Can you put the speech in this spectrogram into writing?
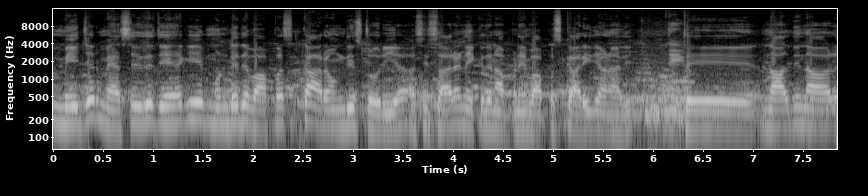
ਮੇਜਰ ਮੈਸੇਜ ਦੇ ਇਹ ਹੈ ਕਿ ਇਹ ਮੁੰਡੇ ਦੇ ਵਾਪਸ ਘਰ ਆਉਣ ਦੀ ਸਟੋਰੀ ਆ। ਅਸੀਂ ਸਾਰਿਆਂ ਨੇ ਇੱਕ ਦਿਨ ਆਪਣੇ ਵਾਪਸ ਘਰ ਹੀ ਜਾਣਾ ਜੀ। ਤੇ ਨਾਲ ਦੀ ਨਾਲ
